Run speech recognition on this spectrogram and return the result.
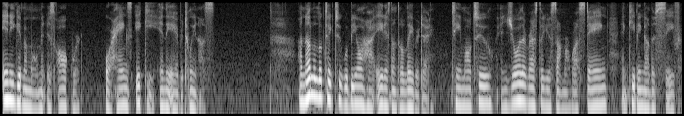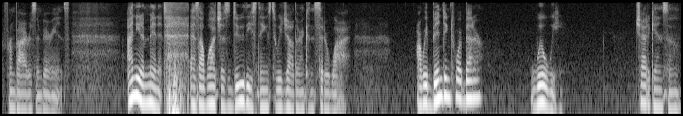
any given moment is awkward or hangs icky in the air between us. Another look take two will be on hiatus until Labor Day. Timo 2, enjoy the rest of your summer while staying and keeping others safe from virus and variants. I need a minute as I watch us do these things to each other and consider why. Are we bending toward better? Will we? Chat again soon.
